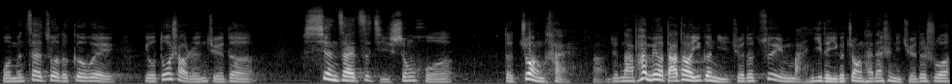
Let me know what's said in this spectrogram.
我们在座的各位有多少人觉得现在自己生活的状态啊，就哪怕没有达到一个你觉得最满意的一个状态，但是你觉得说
